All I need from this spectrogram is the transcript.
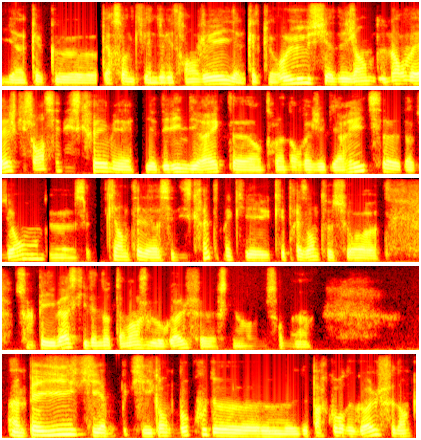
il y a quelques personnes qui viennent de l'étranger, il y a quelques Russes, il y a des gens de Norvège qui sont assez discrets, mais il y a des lignes directes euh, entre la Norvège et Biarritz euh, d'avion. Cette clientèle est assez discrète, mais qui est, qui est présente sur, euh, sur le Pays Basque, qui vient notamment jouer au golf, parce que nous sommes pays qui, qui compte beaucoup de, de, parcours de golf, donc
